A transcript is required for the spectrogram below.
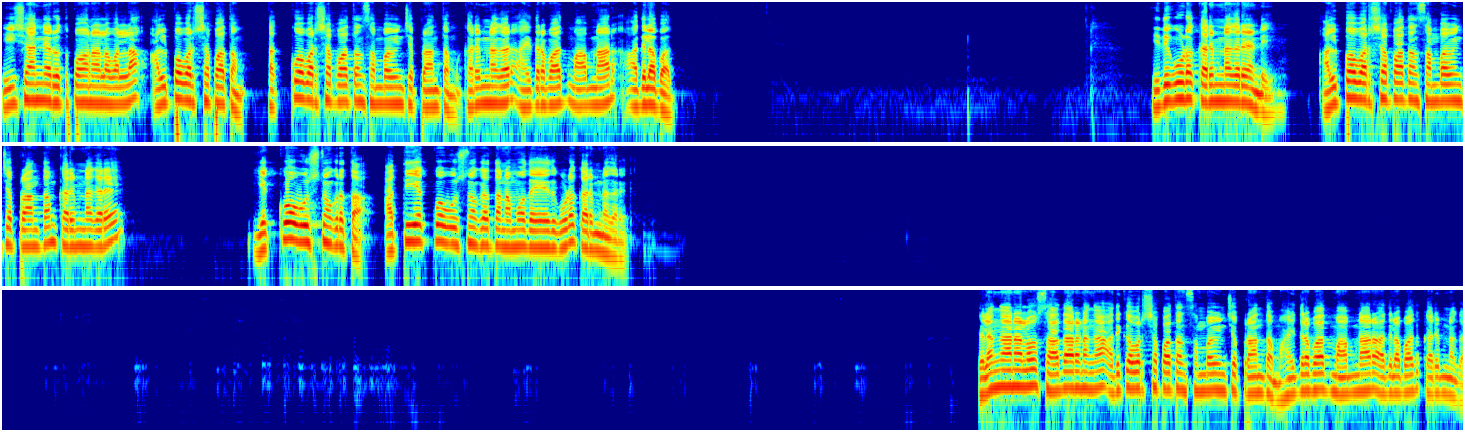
ఈశాన్య ఋతుపవనాల వల్ల అల్ప వర్షపాతం తక్కువ వర్షపాతం సంభవించే ప్రాంతం కరీంనగర్ హైదరాబాద్ మాబ్నార్ ఆదిలాబాద్. ఇది కూడా కరీంనగరే అండి. అల్ప వర్షపాతం సంభవించే ప్రాంతం కరీంనగరే. ఎక్కువ ఉష్ణోగ్రత అతి ఎక్కువ ఉష్ణోగ్రత నమోదయ్యేది కూడా కరీంనగరే. తెలంగాణలో సాధారణంగా అధిక వర్షపాతం సంభవించే ప్రాంతం హైదరాబాద్ మాబ్నార్ ఆదిలాబాద్ కరీంనగర్.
